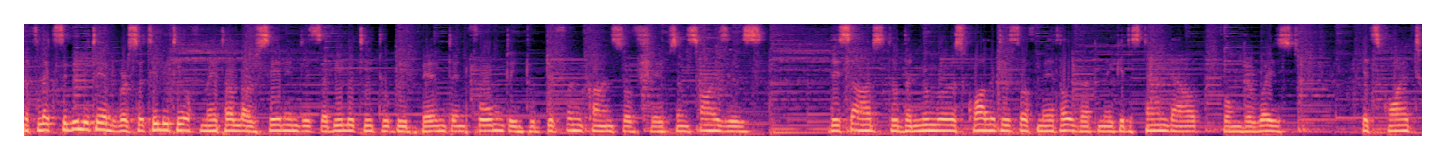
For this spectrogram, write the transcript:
The flexibility and versatility of metal are seen in its ability to be bent and formed into different kinds of shapes and sizes. This adds to the numerous qualities of metal that make it stand out from the rest. It's quite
